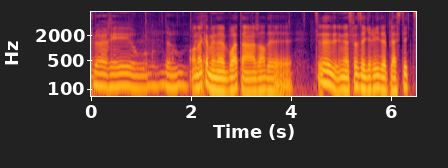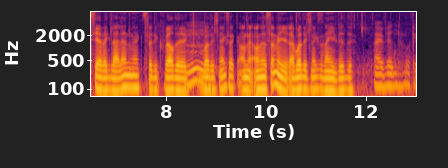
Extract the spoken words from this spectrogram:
pleurer ou de. On a comme une boîte en genre de. Tu sais, là, une espèce de grille de plastique tissée avec de la laine, là, que tu fais des couverts de Mm. boîte de Kleenex. On a, on a ça, mais la boîte de Kleenex est dans les vides. Ouais, vide. Ok.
